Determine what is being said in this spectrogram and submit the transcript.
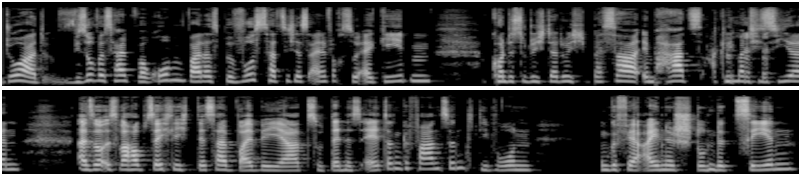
dort. Wieso, weshalb, warum war das bewusst? Hat sich das einfach so ergeben? Konntest du dich dadurch besser im Harz akklimatisieren? Also es war hauptsächlich deshalb, weil wir ja zu Dennis Eltern gefahren sind. Die wohnen ungefähr eine Stunde zehn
